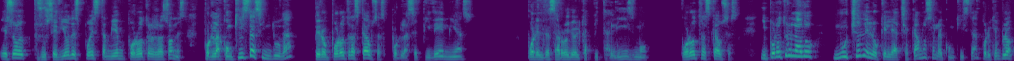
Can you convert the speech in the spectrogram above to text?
Eso sucedió después también por otras razones, por la conquista sin duda, pero por otras causas, por las epidemias, por el desarrollo del capitalismo, por otras causas. Y por otro lado, mucho de lo que le achacamos a la conquista, por ejemplo,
